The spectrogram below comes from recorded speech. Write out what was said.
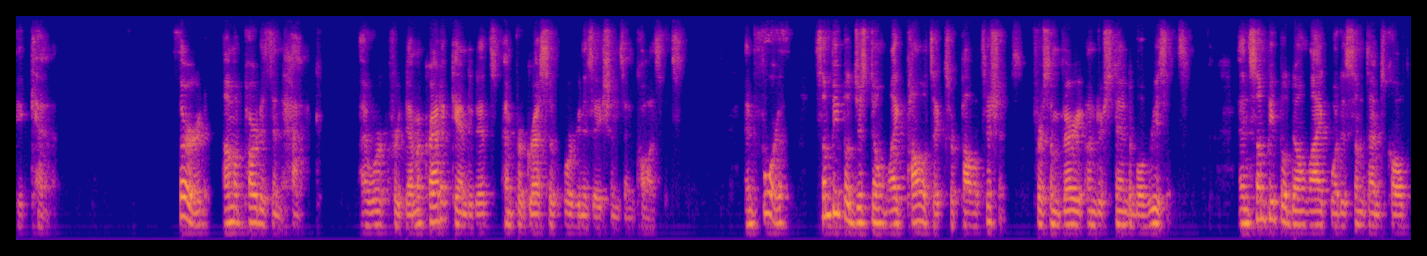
It can. Third, I'm a partisan hack. I work for Democratic candidates and progressive organizations and causes. And fourth, some people just don't like politics or politicians for some very understandable reasons. And some people don't like what is sometimes called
